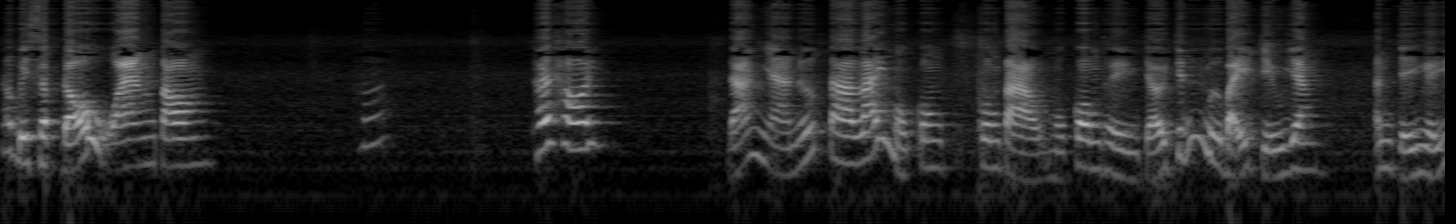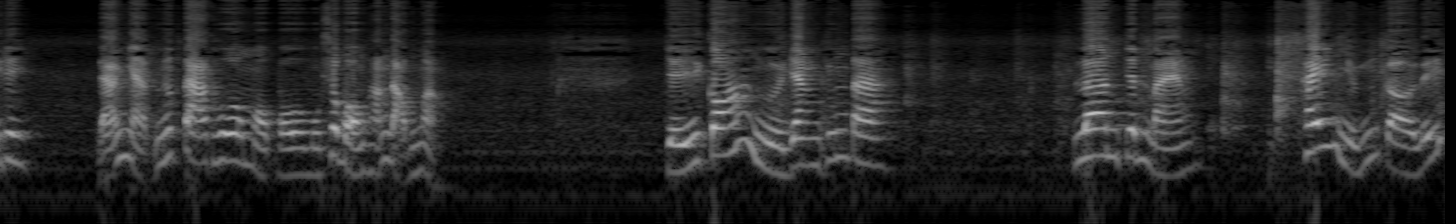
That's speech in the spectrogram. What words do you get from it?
Nó bị sụp đổ hoàn toàn. Thế thôi đảng nhà nước ta lấy một con con tàu một con thuyền chở 97 triệu dân. Anh chị nghĩ đi. Đảng nhà nước ta thua một bộ một số bọn phản động mà. Chỉ có người dân chúng ta lên trên mạng thấy những cờ clip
